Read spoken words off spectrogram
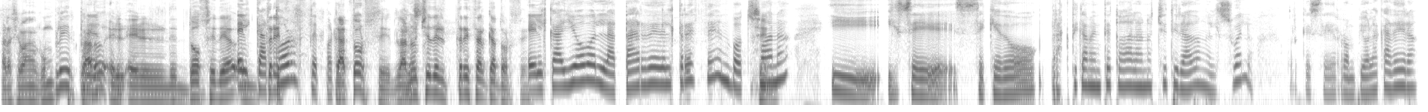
Ahora se van a cumplir, claro, el, el 12 de El 14, por 14, la noche del 13 al 14. Él cayó en la tarde del 13 en Botswana y, se, se, quedó prácticamente toda la noche tirado en el suelo porque se rompió la cadera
